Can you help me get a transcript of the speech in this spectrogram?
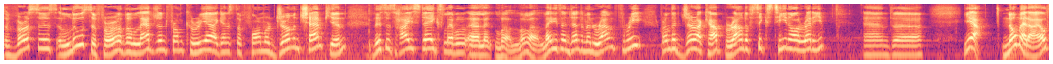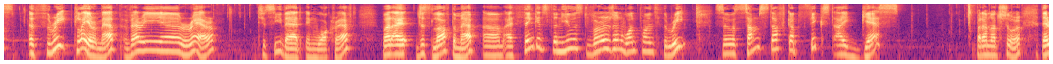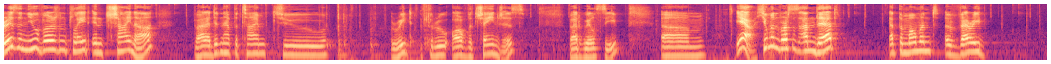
versus Lucifer, the legend from Korea against the former German champion. This is high stakes level, uh, ladies and gentlemen, round 3 from the GERA Cup, round of 16 already. And uh, yeah, Nomad Isles, a three player map, very uh, rare to see that in Warcraft. But I just love the map. Um, I think it's the newest version, 1.3. So some stuff got fixed, I guess. But I'm not sure. There is a new version played in China. But I didn't have the time to read through all the changes. But we'll see. Um, yeah, human versus undead. At the moment, a very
